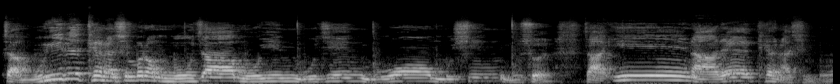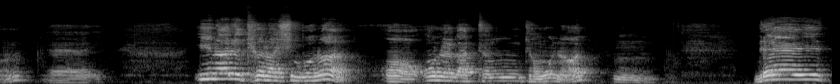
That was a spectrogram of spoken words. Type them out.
자, 무일에 태어나신 분은 무자, 무인, 무진, 무오, 무신, 무술. 자, 이 날에 태어나신 분. 예, 이 날에 태어나신 분은 어, 오늘 같은 경우는 음, 내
